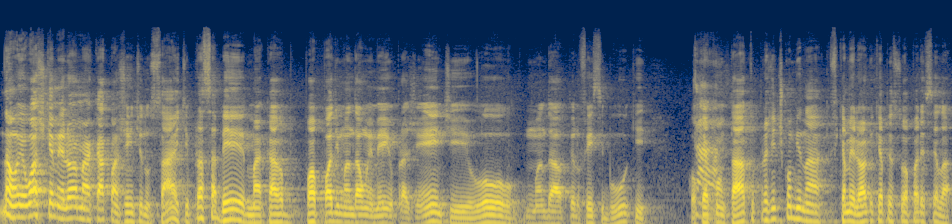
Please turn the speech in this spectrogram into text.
Não, eu acho que é melhor marcar com a gente no site para saber, marcar, po- pode mandar um e-mail para a gente ou mandar pelo Facebook, qualquer Tá. contato para a gente combinar. Fica melhor do que a pessoa aparecer lá.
